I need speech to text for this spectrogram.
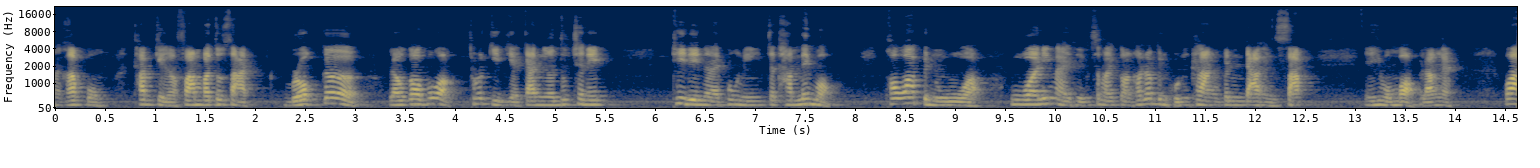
นะครับผมทำเกี่ยวกับฟาร์มปศุสัตว์บรกเกอร์ แล้วก็พวกธุรกิจเกี่ยวกับการเงินทุกชนิด ที่ดินอะไรพวกนี้จะทำได้เหมาะ เพราะว่าเป็นวัว วัวนี่หมายถึงสมัยก่อนเขาเรียกเป็นขุนคลัง เป็นดาวแห่งทรัพย์ อย่างที่ผมบอกแล้วไงว่า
